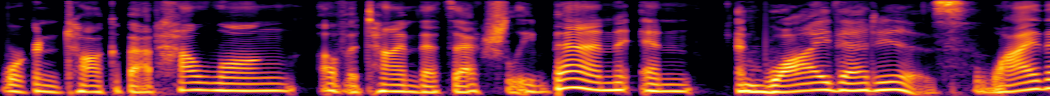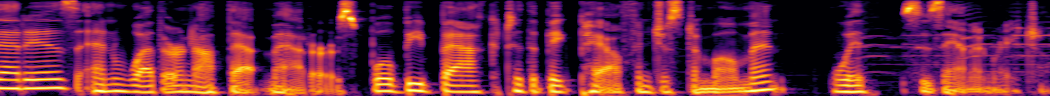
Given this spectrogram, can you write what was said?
we're going to talk about how long of a time that's actually been and And why that is. why that is and whether or not that matters. We'll be back to the big payoff in just a moment with Suzanne and Rachel.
